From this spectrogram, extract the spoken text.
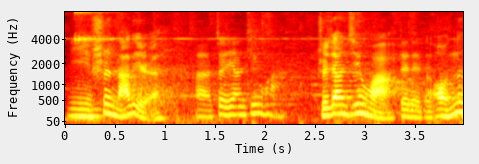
你是哪里人？呃，浙江金华。浙江金华。对对对。哦，那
